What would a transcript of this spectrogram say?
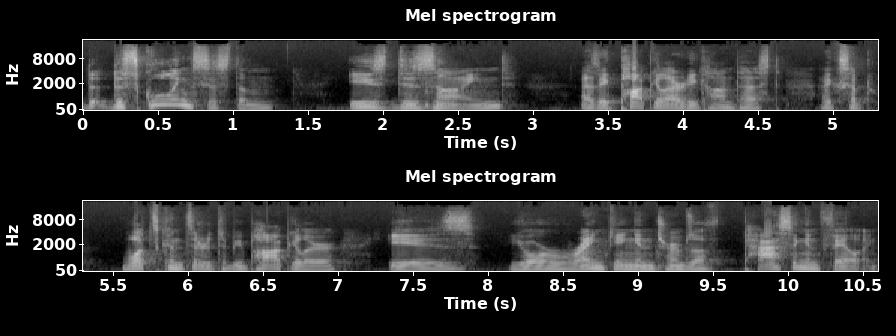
the, schooling system is designed as a popularity contest, except what's considered to be popular is your ranking in terms of passing and failing,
